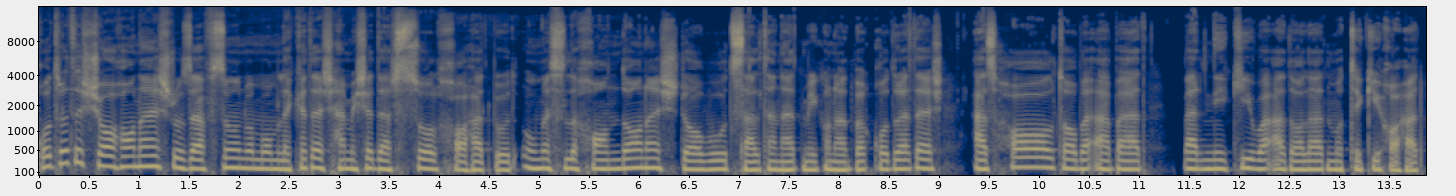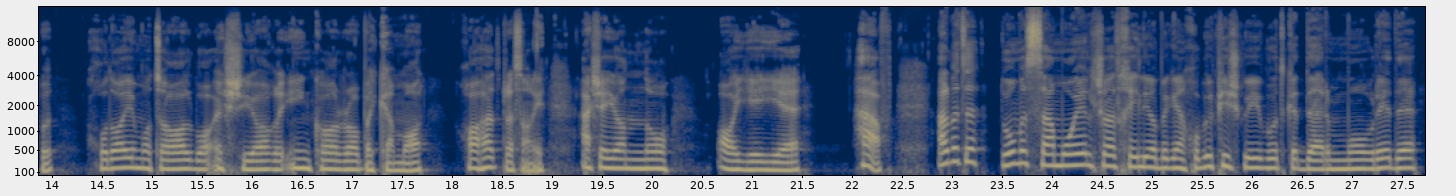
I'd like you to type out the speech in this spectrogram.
قدرت شاهانش روزافزون و مملکتش همیشه در صلح خواهد بود. او مثل خاندانش داوود سلطنت می کند و قدرتش از حال تا به ابد بر نیکی و عدالت متکی خواهد بود. خدای متعال با اشتیاق این کار را به کمال خواهد رسانید. اشعیا 9 آیه هفت. البته دوم ساموئل شاید خیلی ها بگن خوبی پیشگویی بود که در مورد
